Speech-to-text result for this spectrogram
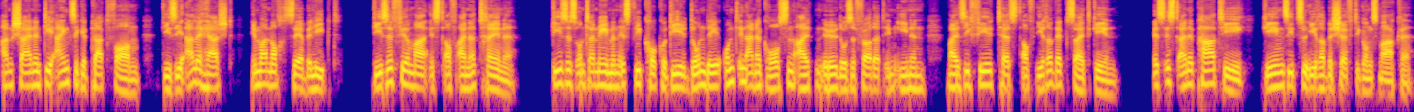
anscheinend die einzige Plattform, die sie alle herrscht, immer noch sehr beliebt. Diese Firma ist auf einer Träne. Dieses Unternehmen ist wie Krokodil Dundee und in einer großen alten Öldose fördert in ihnen, weil sie viel Test auf ihre Website gehen. Es ist eine Party, gehen Sie zu Ihrer Beschäftigungsmarke.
